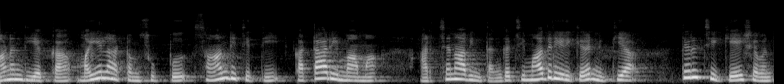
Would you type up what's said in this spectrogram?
ஆனந்தியக்கா மயிலாட்டம் சுப்பு சாந்தி சித்தி கட்டாரி மாமா அர்ச்சனாவின் தங்கச்சி மாதிரி இருக்கிற நித்யா திருச்சி கேசவன்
